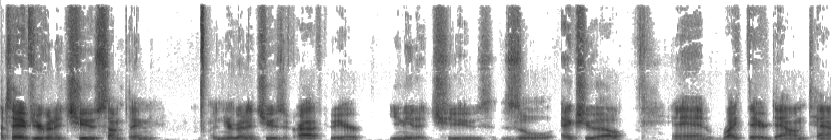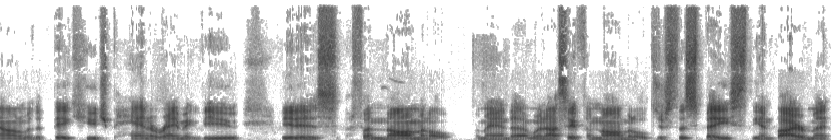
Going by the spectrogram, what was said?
I tell you, if you're going to choose something, and you're going to choose a craft beer, you need to choose Zool XUL, and right there downtown with a big, huge panoramic view, it is phenomenal, Amanda. When I say phenomenal, just the space, the environment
